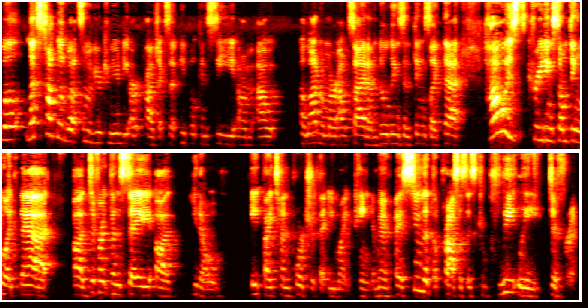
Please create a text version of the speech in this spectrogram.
well let's talk a little about some of your community art projects that people can see um, out a lot of them are outside on buildings and things like that how is creating something like that uh, different than say uh, you know eight by 10 portrait that you might paint? I mean, I assume that the process is completely different.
